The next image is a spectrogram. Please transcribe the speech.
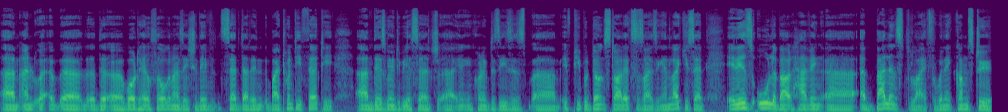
um, and uh, uh, the, the uh, World Health Organization they've said that in by 2030 um, there's going to be a surge uh, in, in, chronic diseases um, if people don't start exercising, and like you said, it is all about having uh, a balanced life when it comes to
